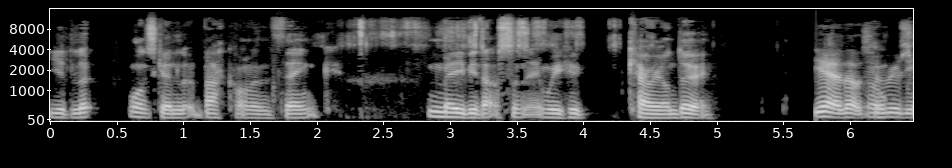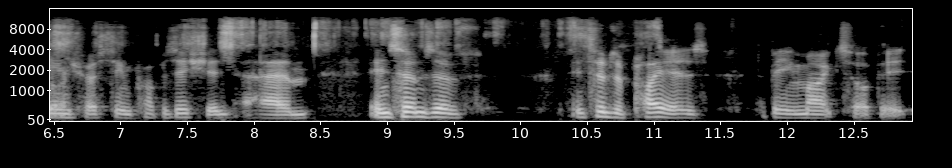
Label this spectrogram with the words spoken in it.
you'd look once again look back on and think maybe that's something we could carry on doing. Yeah, that's oh, a really sorry. interesting proposition. Um, in terms of in terms of players being mic'd up, it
